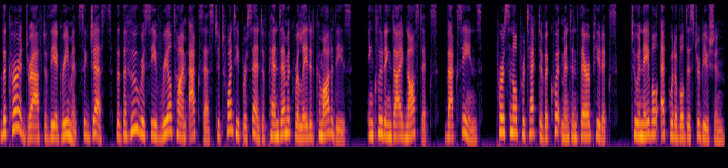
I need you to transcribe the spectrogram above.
The current draft of the agreement suggests that the WHO receive real time access to 20% of pandemic related commodities, including diagnostics, vaccines, personal protective equipment, and therapeutics to enable equitable distribution.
